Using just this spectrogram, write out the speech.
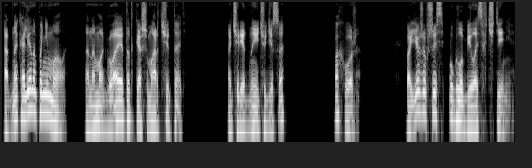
Однако Лена понимала, она могла этот кошмар читать. Очередные чудеса? Похоже. Поежившись, углубилась в чтение.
